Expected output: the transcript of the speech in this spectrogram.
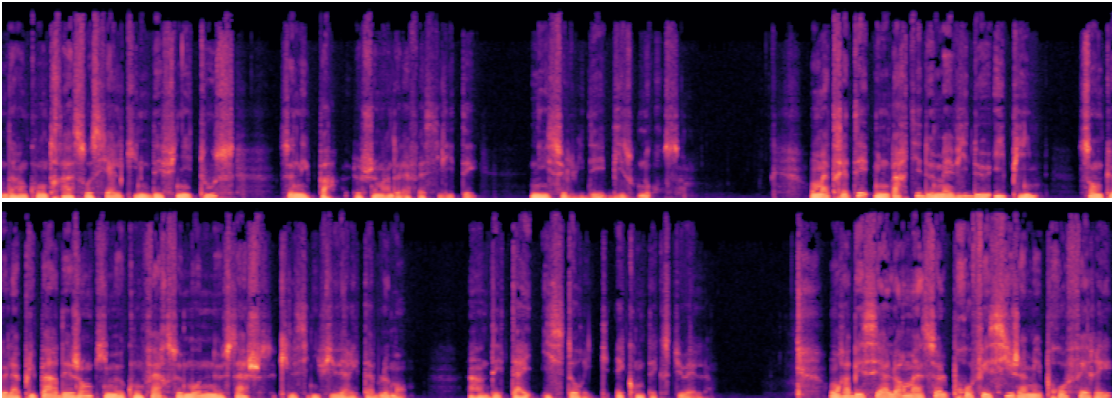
d'un contrat social qui nous définit tous, ce n'est pas le chemin de la facilité, ni celui des bisounours. On m'a traité une partie de ma vie de hippie, sans que la plupart des gens qui me confèrent ce mot ne sachent ce qu'il signifie véritablement. Un détail historique et contextuel. On rabaissait alors ma seule prophétie jamais proférée,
